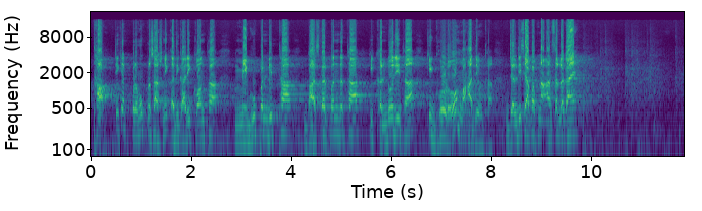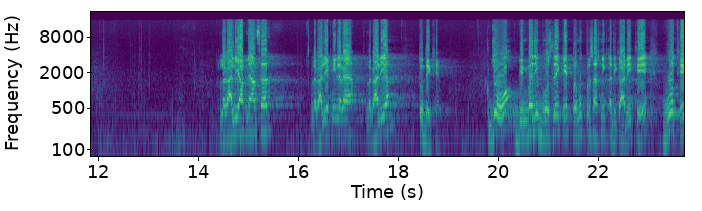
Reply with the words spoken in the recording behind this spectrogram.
था। ठीक है, प्रमुख प्रशासनिक अधिकारी कौन था? मेघू पंडित था, भास्कर पंत था, कि खंडोजी था, कि घोड़ो महादेव था। जल्दी से आप अपना आंसर लगाएँ। लगा लिया आपने आंसर? लगा लिया कि नहीं लगाया? लगा लिया? तो देखें। जो बिंबाजी भोसले के प्रमुख प्रशासनिक अधिकारी थे, वो थे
